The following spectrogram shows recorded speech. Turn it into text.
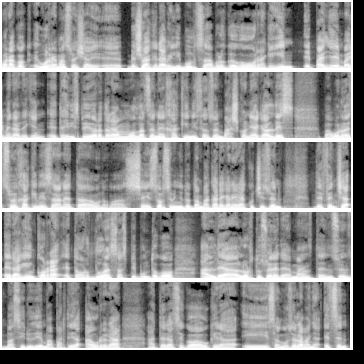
Monakok, egurra eman zuen, Xabi, e, besoak erabili, bultza, blokeo gogorrak egin, epaileen baimenarekin, eta irizpide horretara moldatzen jakin izan zuen, Baskoniak aldiz, ba, bueno, ez zuen jakin izan, eta, bueno, ba, 6-zortzi minututan bakarekan erakutsi zuen defentsa eraginkorra, eta orduan zazpi puntoko aldea lortu zuen eta emanten zuen bazirudien ba, partida aurrera ateratzeko aukera izango zela, baina etzen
